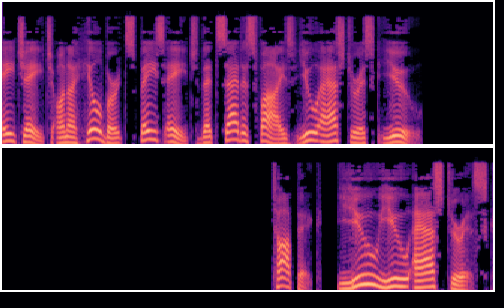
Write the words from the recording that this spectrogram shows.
HH on a Hilbert space H that satisfies U U** Topic U U asterisk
